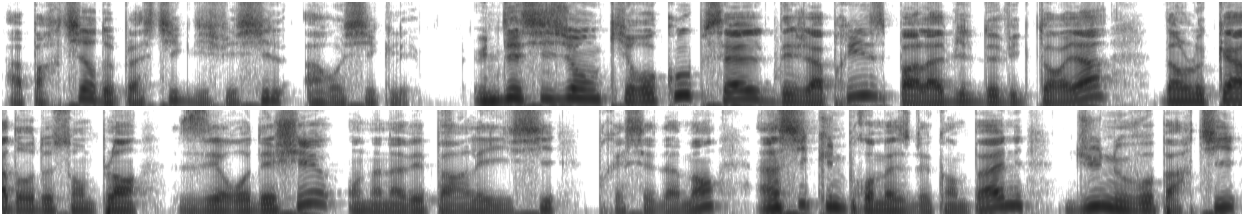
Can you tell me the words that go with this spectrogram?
à partir de plastique difficile à recycler. Une décision qui recoupe celle déjà prise par la ville de Victoria dans le cadre de son plan zéro déchet, on en avait parlé ici précédemment, ainsi qu'une promesse de campagne du nouveau parti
